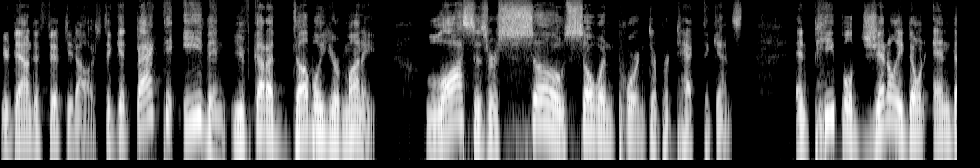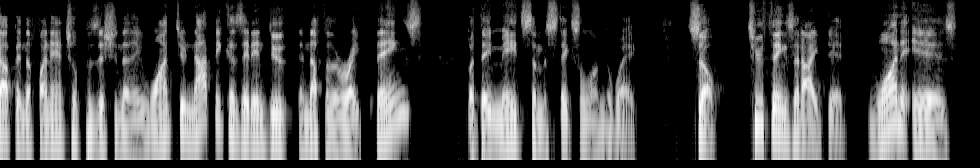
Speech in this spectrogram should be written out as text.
you're down to $50 to get back to even you've got to double your money. Losses are so so important to protect against. And people generally don't end up in the financial position that they want to not because they didn't do enough of the right things but they made some mistakes along the way. So two things that i did. One is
